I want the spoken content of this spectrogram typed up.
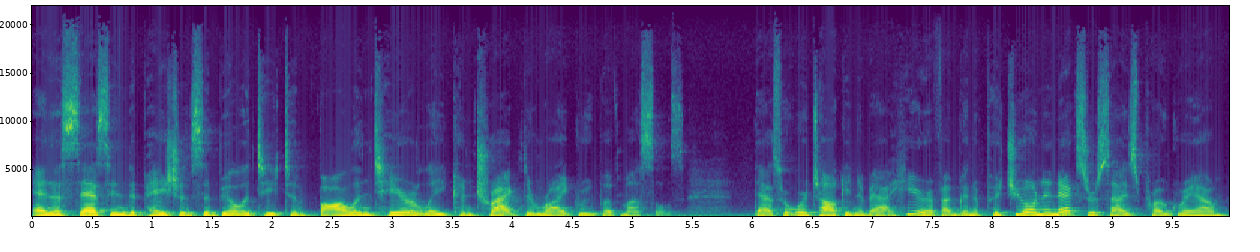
and assessing the patient's ability to voluntarily contract the right group of muscles. That's what we're talking about here. If I'm going to put you on an exercise program,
